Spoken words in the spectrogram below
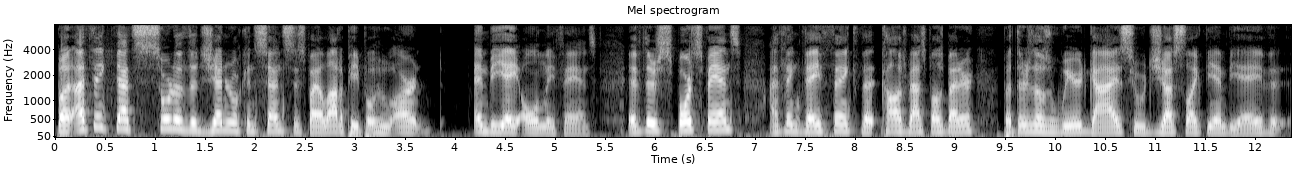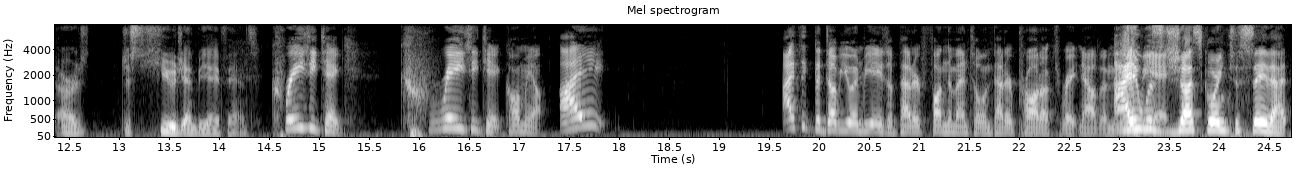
But I think that's sort of the general consensus by a lot of people who aren't NBA only fans. If there's sports fans, I think they think that college basketball is better. But there's those weird guys who are just like the NBA that are just huge NBA fans. crazy take crazy take call me out i i think the WNBA is a better fundamental and better product right now than the I NBA. was just going to say that,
